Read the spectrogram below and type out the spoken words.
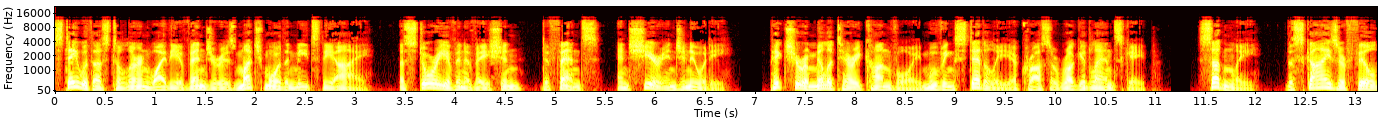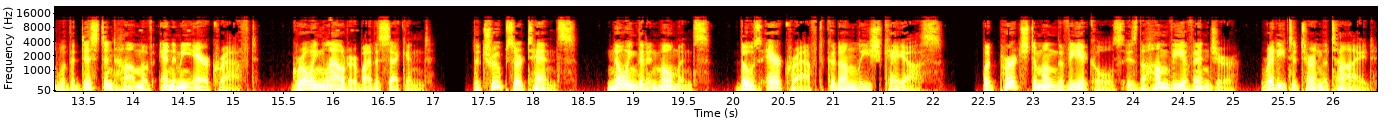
Stay with us to learn why the Avenger is much more than meets the eye, a story of innovation, defense, and sheer ingenuity. Picture a military convoy moving steadily across a rugged landscape. Suddenly, the skies are filled with the distant hum of enemy aircraft, growing louder by the second. The troops are tense, knowing that in moments, those aircraft could unleash chaos. But perched among the vehicles is the Humvee Avenger, ready to turn the tide.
